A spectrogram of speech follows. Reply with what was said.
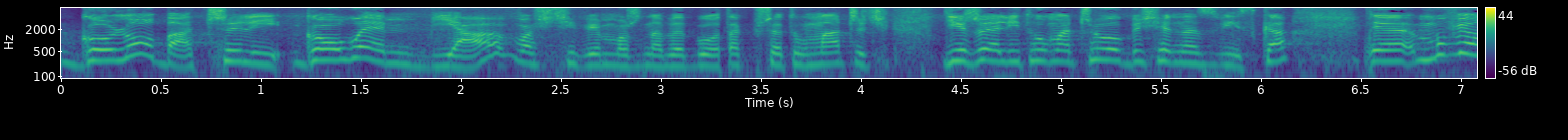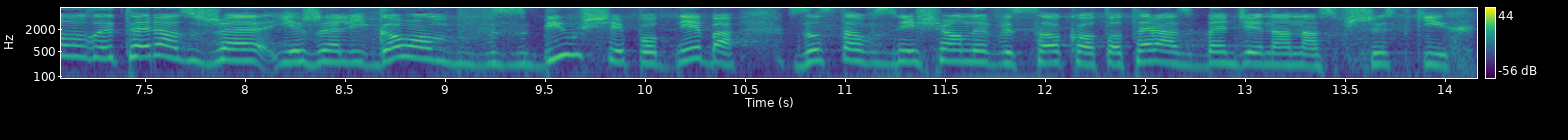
Goloba, czyli Gołębia, właściwie można by było tak przetłumaczyć, jeżeli tłumaczyłoby się nazwiska. E, mówią teraz, że jeżeli gołąb wzbił się pod nieba, został wzniesiony wysoko, to teraz będzie na nas wszystkich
